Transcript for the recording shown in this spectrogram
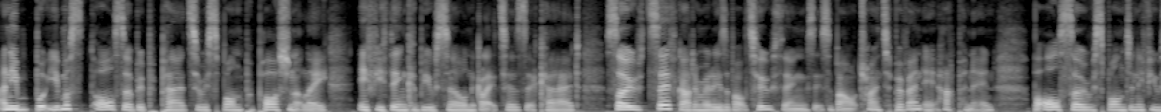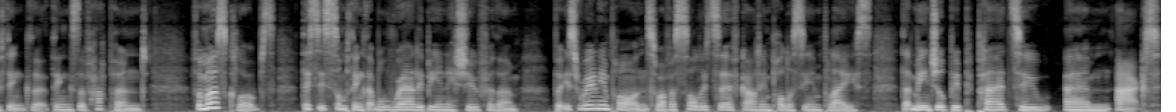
And you, but you must also be prepared to respond proportionately if you think abuse or neglect has occurred. So, safeguarding really is about two things it's about trying to prevent it happening, but also responding if you think that things have happened. For most clubs, this is something that will rarely be an issue for them, but it's really important to have a solid safeguarding policy in place. That means you'll be prepared to um, act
